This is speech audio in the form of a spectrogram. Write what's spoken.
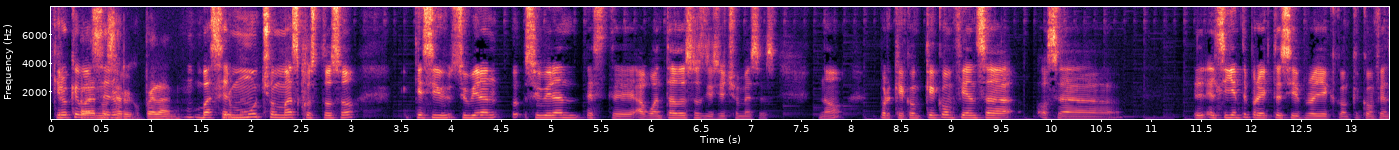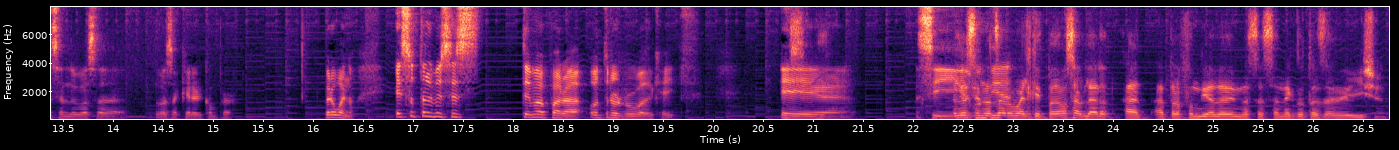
creo que va a, ser, va a ser mucho más costoso que si, si hubieran, si hubieran este, aguantado esos 18 meses, ¿no? Porque con qué confianza, o sea, el, siguiente proyecto de CD Projekt, ¿con qué confianza lo vas, a, vas a querer comprar? Pero bueno, eso tal vez es tema para otro Rubalcade. Eh, sí. sí en otro Rubalcade podemos hablar a, profundidad de nuestras anécdotas de The Division.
